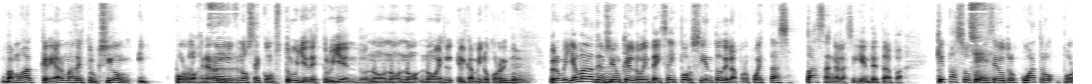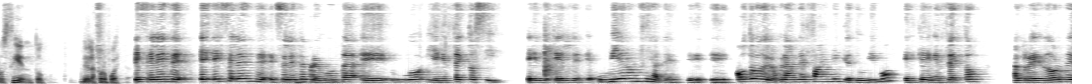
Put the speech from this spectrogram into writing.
vamos a crear más destrucción y por lo general no se construye destruyendo, no, no, no, no es el camino correcto. Pero me llama la atención que el 96% de las propuestas pasan a la siguiente etapa. ¿Qué pasó con ese otro 4% de las propuestas? Excelente, e, excelente, excelente pregunta, eh, Hugo, y en efecto sí. El, eh, hubieron, fíjate, eh, otro de los grandes findings que tuvimos es que en efecto alrededor de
